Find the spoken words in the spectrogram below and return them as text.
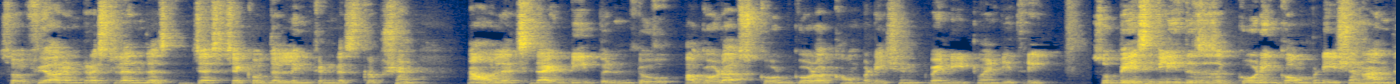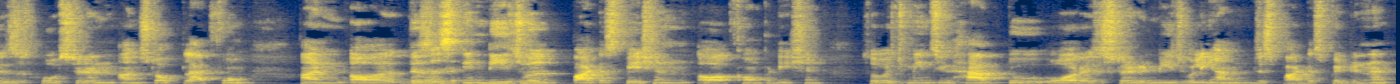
So if you are interested in this just check out the link in description. Now let's dive deep into agoda's code goda competition 2023 so basically this is a coding competition and this is hosted in Unstop platform. And uh, this is individual participation uh, competition so which means you have to or register individually and just participate in it.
